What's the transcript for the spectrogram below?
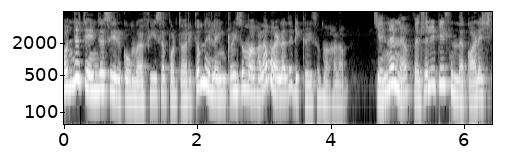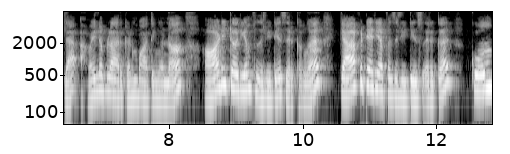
கொஞ்சம் சேஞ்சஸ் இருக்குங்க. ஃபீஸை பொறுத்த வரைக்கும். இதில் இன்க்ரீஸும் ஆகலாம் அல்லது டிக்ரீஸும் ஆகலாம். என்னென்ன ஃபெசிலிட்டிஸ் இந்த காலேஜில் அவைலபிளாக இருக்குன்னு பார்த்தீங்கன்னா ஆடிட்டோரியம் ஃபெசிலிட்டிஸ் இருக்குங்க கேஃபிடேரியா ஃபெசிலிட்டிஸ் இருக்குது கோம்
